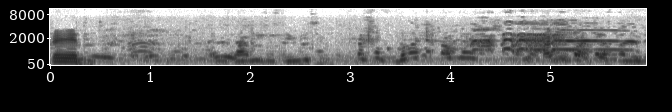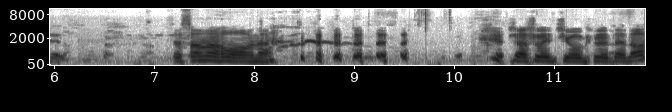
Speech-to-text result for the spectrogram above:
Привіт. Це саме головне. Шашличок жити, да?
